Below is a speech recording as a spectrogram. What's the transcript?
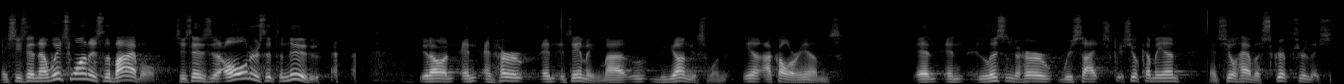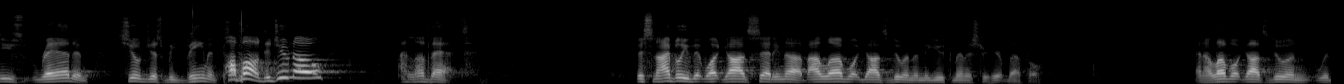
And she said, now which one is the Bible? She it the old or is it the new? You know, and, and, and her, and it's Emmy, my, the youngest one. You know, I call her Ems. And, and listen to her recite. She'll come in and she'll have a scripture that she's read and she'll just be beaming. Papa, did you know? I love that. Listen, I believe that what God's setting up, I love what God's doing in the youth ministry here at Bethel. And I love what God's doing with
